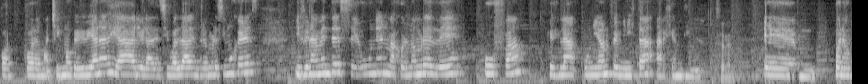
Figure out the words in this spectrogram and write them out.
por, por, el machismo que vivían a diario, la desigualdad entre hombres y mujeres, y finalmente se unen bajo el nombre de UFA, que es la Unión Feminista Argentina. Excelente. Eh, bueno,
